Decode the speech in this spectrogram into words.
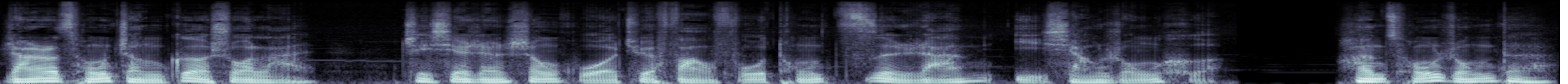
然而，从整个说来，这些人生活却仿佛同自然已相融合，很从容的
